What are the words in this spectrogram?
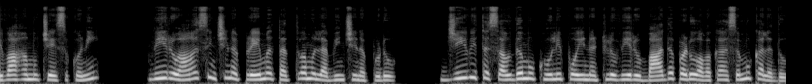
వివాహము చేసుకుని వీరు ఆశించిన ప్రేమ తత్వము లభించినప్పుడు జీవిత సౌదము కూలిపోయినట్లు వీరు బాధపడు అవకాశము కలదు.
